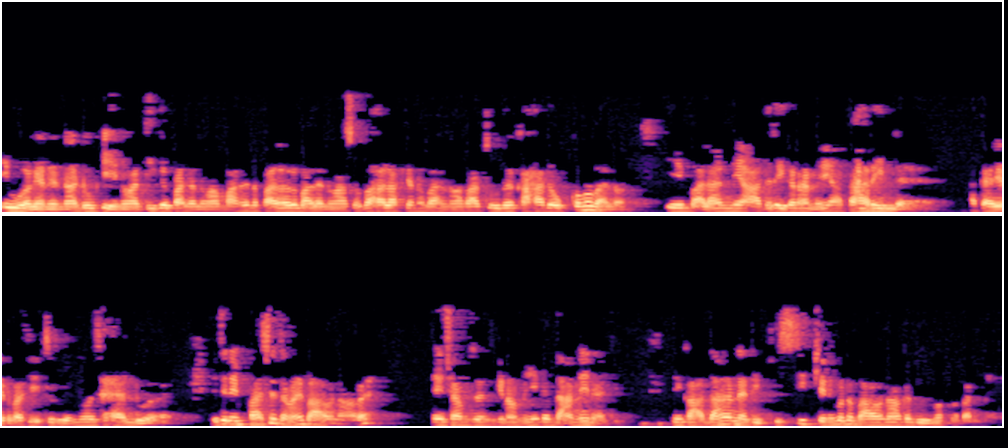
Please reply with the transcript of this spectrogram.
ඒව ගැන නඩු කියනවා, දිග පනනවා, මනන පළල බලනවා, ස්වභාව ලක්ෂණ බලනවා, රතුද කහද ඔක්කොම බලනවා. ඒ බලන්නේ ආදරය කරන්නේ අතහරින්න. අතහැරියට පස්සේ ඉතුරු වෙන්නේ ඔය සහැල්ලුව. ඉතින් පස්සේ තමයි භාවනාව. ඒ සම්සන් කියනවා මේක දන්නේ නැති. මේක අදහන්න නැති කිසි කෙනෙකුට භාවනාවක දියුණුවක් ලබන්නේ නැහැ.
